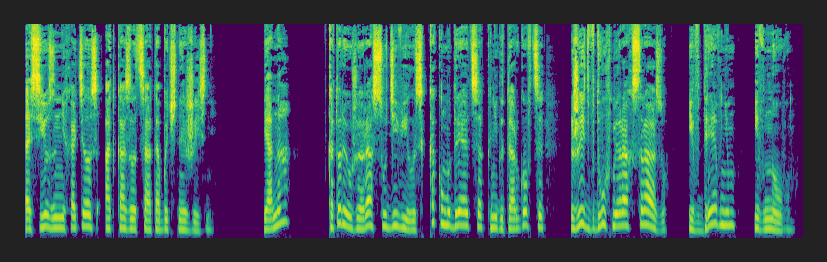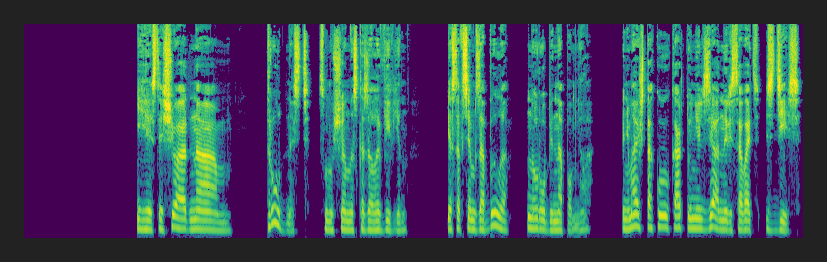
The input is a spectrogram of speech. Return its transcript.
а Сьюзен не хотелось отказываться от обычной жизни. И она, в которой уже раз удивилась, как умудряются книготорговцы жить в двух мирах сразу, и в древнем, и в новом. «Есть еще одна трудность», — смущенно сказала Вивьен. «Я совсем забыла, но Руби напомнила. Понимаешь, такую карту нельзя нарисовать здесь».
